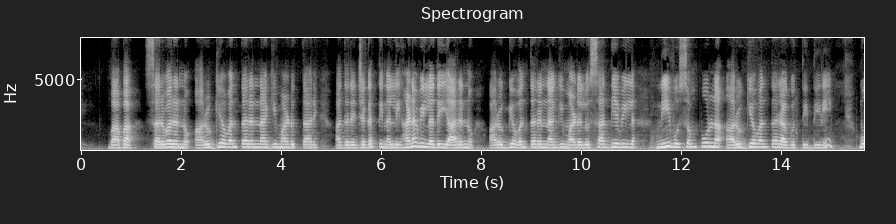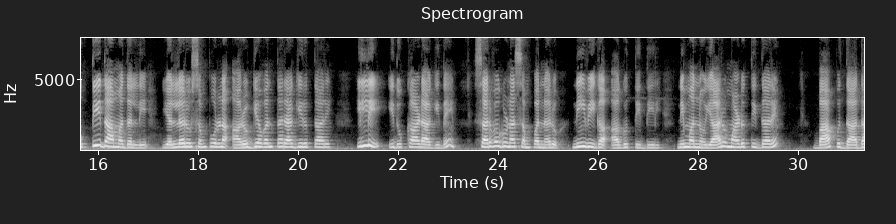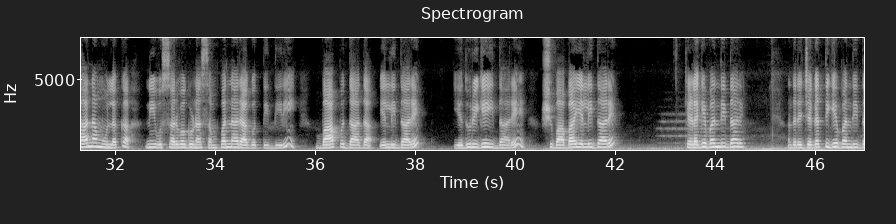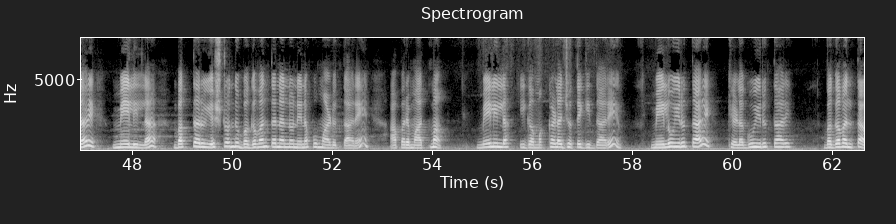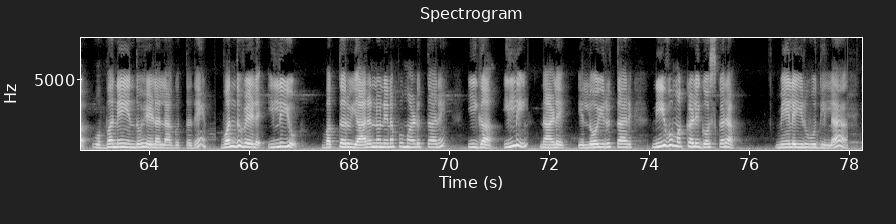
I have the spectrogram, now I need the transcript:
ಬಾಬಾ ಸರ್ವರನ್ನು ಆರೋಗ್ಯವಂತರನ್ನಾಗಿ ಮಾಡುತ್ತಾರೆ. ಆದರೆ ಜಗತ್ತಿನಲ್ಲಿ ಹಣವಿಲ್ಲದೆ ಯಾರನ್ನು ಆರೋಗ್ಯವಂತರನ್ನಾಗಿ ಮಾಡಲು ಸಾಧ್ಯವಿಲ್ಲ. ನೀವು ಸಂಪೂರ್ಣ ಆರೋಗ್ಯವಂತರಾಗುತ್ತಿದ್ದೀರಿ. ಮುಕ್ತಿಧಾಮದಲ್ಲಿ ಎಲ್ಲರೂ ಸಂಪೂರ್ಣ ಆರೋಗ್ಯವಂತರಾಗಿರುತ್ತಾರೆ. ಇಲ್ಲಿ ಇದು ಕಾಡಾಗಿದೆ. ಸರ್ವಗುಣ ಸಂಪನ್ನರು ನೀವೀಗ ಆಗುತ್ತಿದ್ದೀರಿ. ನಿಮ್ಮನ್ನು ಯಾರು ಮಾಡುತ್ತಿದ್ದಾರೆ? ಬಾಪ್ ದಾದಾನ ಮೂಲಕ ನೀವು ಸರ್ವಗುಣ ಸಂಪನ್ನರಾಗುತ್ತಿದ್ದೀರಿ. ಬಾಪ್ ದಾದಾ ಎಲ್ಲಿದ್ದಾರೆ? ಎದುರಿಗೆ ಇದ್ದಾರೆ. ಶುಭಾಬಾ ಎಲ್ಲಿದ್ದಾರೆ? ಕೆಳಗೆ ಬಂದಿದ್ದಾರೆ. ಅಂದರೆ ಜಗತ್ತಿಗೆ ಬಂದಿದ್ದಾರೆ. ಮೇಲಿಲ್ಲ. ಭಕ್ತರು ಎಷ್ಟೊಂದು ಭಗವಂತನನ್ನು ನೆನಪು ಮಾಡುತ್ತಾರೆ. ಆ ಪರಮಾತ್ಮ ಮೇಲಿಲ್ಲ. ಈಗ ಮಕ್ಕಳ ಜೊತೆಗಿದ್ದಾರೆ. ಮೇಲೂ ಇರುತ್ತಾರೆ. ಕೆಳಗೂ ಇರುತ್ತಾರೆ. ಭಗವಂತ ಒಬ್ಬನೇ ಎಂದು ಹೇಳಲಾಗುತ್ತದೆ. ಒಂದು ವೇಳೆ ಇಲ್ಲಿಯೂ ಭಕ್ತರು ಯಾರನ್ನು ನೆನಪು ಮಾಡುತ್ತಾರೆ? ಈಗ ಇಲ್ಲಿ ನಾಳೆ ಎಲ್ಲೋ ಇರುತ್ತಾರೆ. ನೀವು ಮಕ್ಕಳಿಗೋಸ್ಕರ ಮೇಲೆ ಇರುವುದಿಲ್ಲ.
